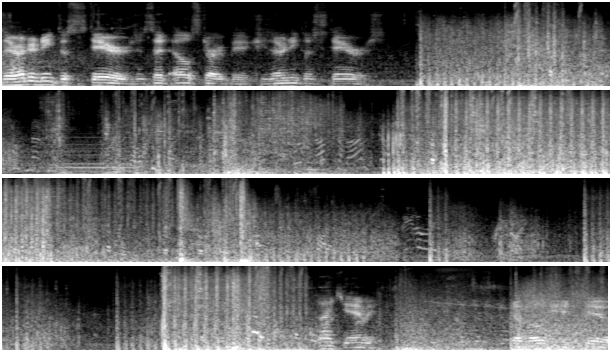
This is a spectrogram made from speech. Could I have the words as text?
They're underneath the stairs. It said L star bitch. She's underneath the stairs. God damn it. Devotion too.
